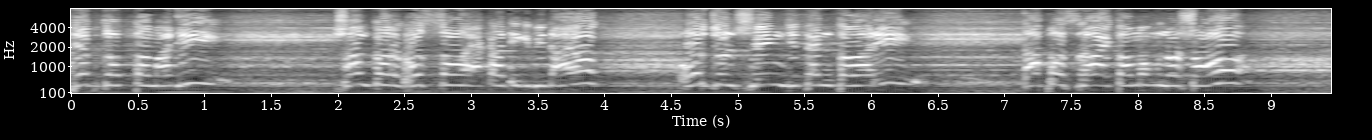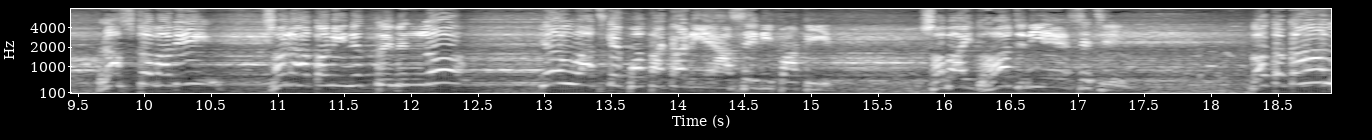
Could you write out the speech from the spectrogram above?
দেবদত্ত মাঝি, শঙ্কর ঘোষ একাধিক বিধায়ক, অর্জুন সিং, জিতেন তেওয়ারি, তাপস রায় তমগ্ন সহ রাষ্ট্রবাদী সনাতনী নেতৃবৃন্দ, কেউ আজকে পতাকা নিয়ে আসেনি পার্টির। সবাই ধ্বজ নিয়ে এসেছে। গতকাল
